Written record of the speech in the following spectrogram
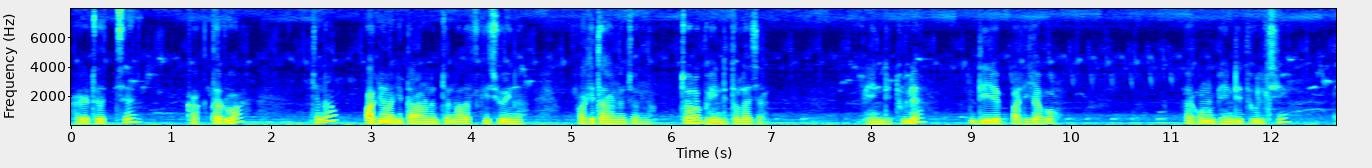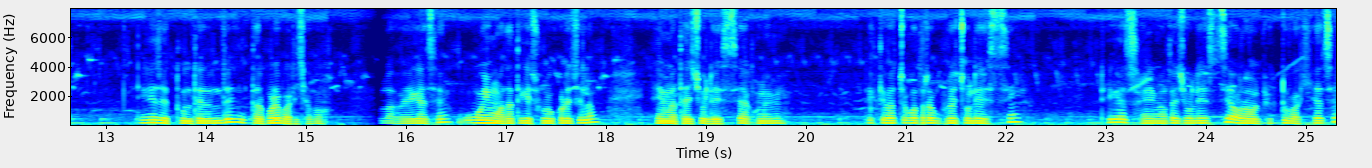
আর এটা হচ্ছে কাকতারুয়া যেন পাখি মাখি তাড়ানোর জন্য আদার্স কিছুই না। পাখি তাড়ানোর জন্য। চলো ভেন্ডি তোলা যাক। ভেন্ডি তুলে দিয়ে বাড়ি যাব। এখন ভেন্ডি তুলছি। ঠিক আছে, তুলতে তুলতে তারপরে বাড়ি যাব। তোলা হয়ে গেছে। ওই মাথা থেকে শুরু করেছিলাম। এই মাথায় চলে এসছে এখন আমি। দেখতে পাচ্ছ কতটা ঘুরে চলে এসেছি। ঠিক আছে, এই মাথায় চলে এসেছি। আর অল্প একটু বাকি আছে।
